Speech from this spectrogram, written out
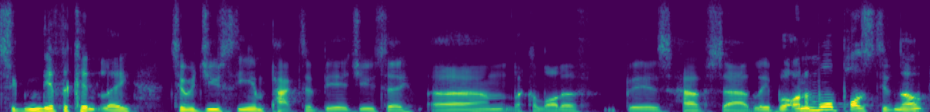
significantly to reduce the impact of beer duty, um, like a lot of beers have, sadly. But on a more positive note,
